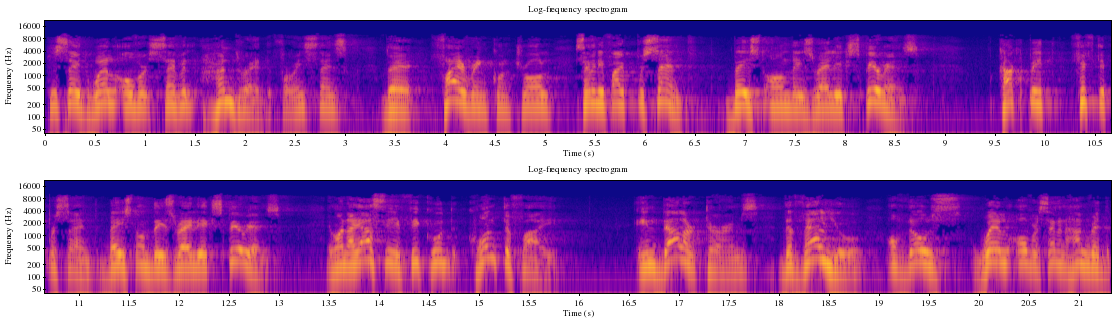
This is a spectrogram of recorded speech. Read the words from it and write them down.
he said well over 700. For instance, the firing control 75% based on the Israeli experience. Cockpit 50% based on the Israeli experience. And when I asked him if he could quantify in dollar terms the value of those well over 700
